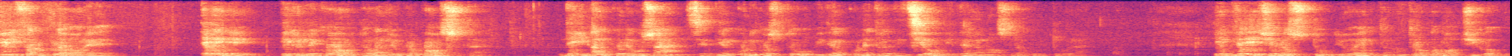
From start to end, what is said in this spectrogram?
Il folklore è il ricordo, la riproposta di alcune usanze, di alcuni costumi, di alcune tradizioni della nostra cultura. Invece lo studio etnoantropologico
